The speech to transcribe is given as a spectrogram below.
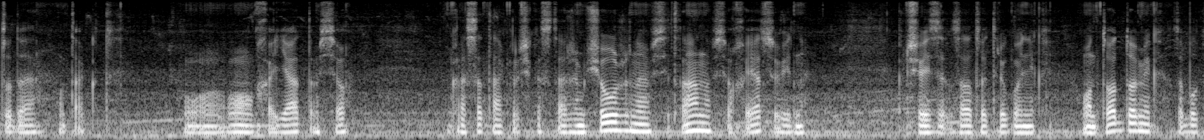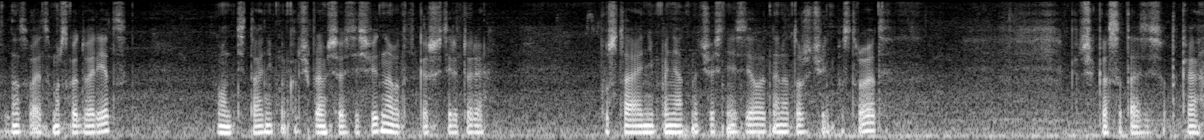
Туда, вот так вот. О, о Хаят, там все. Красота, короче, красота. Жемчужина, Светлана, все, Хаят, все видно. Короче, весь золотой треугольник. Вон тот домик, забыл, как называется, морской дворец. Вон Титаник, ну, короче, прям все здесь видно. Вот это, конечно, территория пустая, непонятно, что с ней сделать. Наверное, тоже что-нибудь построят. Короче, красота здесь вот такая.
